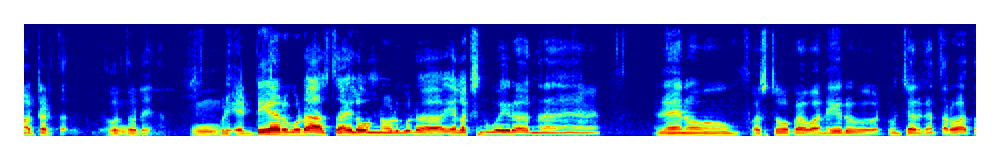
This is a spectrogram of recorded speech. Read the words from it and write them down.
మాట్లాడతారు ఎవరితోటైనా. ఇప్పుడు ఎన్టీఆర్ కూడా ఆ స్థాయిలో ఉన్నవాడు కూడా ఎలక్షన్ పోయి రాగానే నేను ఫస్ట్ ఒక వన్ ఇయర్ అటు ఉంచాను కానీ తర్వాత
